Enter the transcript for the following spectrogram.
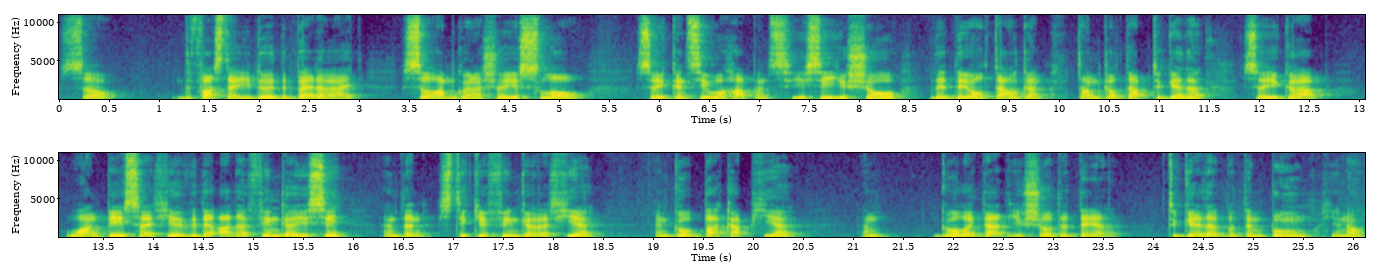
So the faster you do it, the better, right? So I'm gonna show you slow, so you can see what happens. You see, you show that they all tangled up together. So you grab one piece right here with the other finger, you see? And then stick your finger right here and go back up here. And go like that. You show that they are together but then boom you know?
